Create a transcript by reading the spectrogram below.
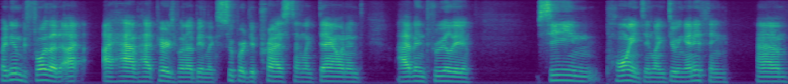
but even before that, I I have had periods when I've been like super depressed and like down and I haven't really seen point in like doing anything. Um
